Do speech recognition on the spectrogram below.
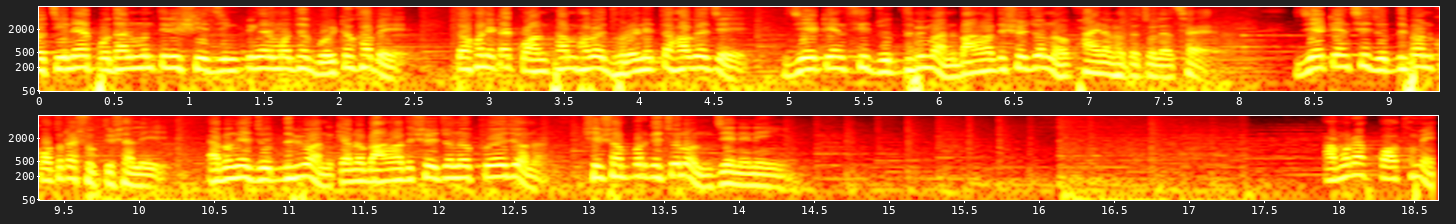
ও চীনের প্রধানমন্ত্রী শি জিনপিংয়ের মধ্যে বৈঠক হবে, তখন এটা কনফার্মভাবে ধরে নিতে হবে যে জে টেনসি যুদ্ধবিমান বাংলাদেশের জন্য ফাইনাল হতে চলেছে। জে টেনসি যুদ্ধবিমান কতটা শক্তিশালী এবং এই যুদ্ধবিমান কেন বাংলাদেশের জন্য প্রয়োজন সে সম্পর্কে চলুন জেনে নেই। আমরা প্রথমে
